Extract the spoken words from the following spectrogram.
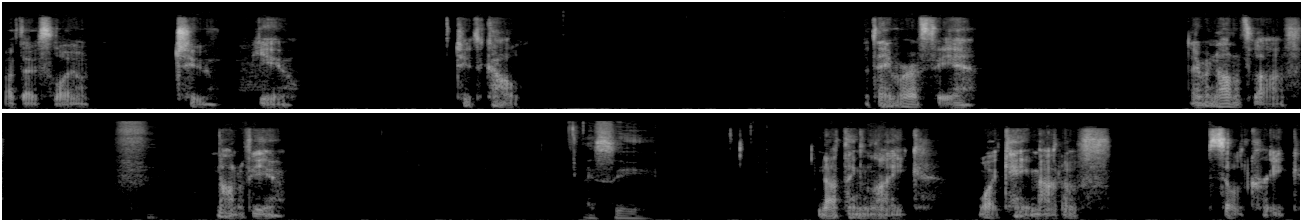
of those loyal to you, to the cult. But they were of fear. They were not of love. Not of you. I see. Nothing like what came out of Silt Creek.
